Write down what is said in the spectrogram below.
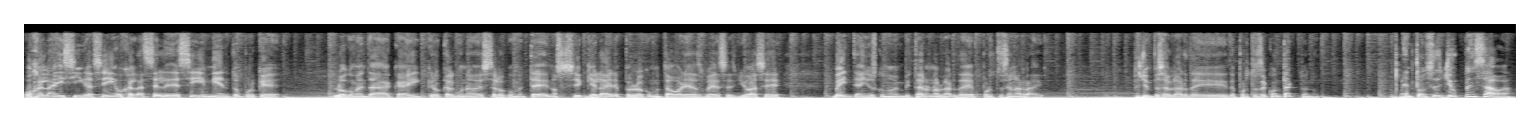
Ojalá y siga así, ojalá se le dé seguimiento, porque lo comentaba acá y creo que alguna vez te lo comenté, no sé si aquí al aire, pero lo he comentado varias veces. Yo hace 20 años cuando me invitaron a hablar de deportes en la radio, pues yo empecé a hablar de deportes de contacto, ¿no? Entonces yo pensaba,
